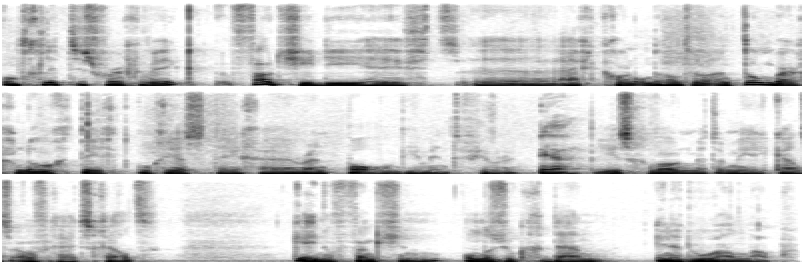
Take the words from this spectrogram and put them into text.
ontglipt is vorige week. Fauci die heeft eh, eigenlijk gewoon onderhand wel aantoonbaar gelogen tegen het congres, tegen Rand Paul, die hem interviewde. Ja. Er is gewoon met Amerikaans overheidsgeld gain of function onderzoek gedaan in het Wuhan Lab.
